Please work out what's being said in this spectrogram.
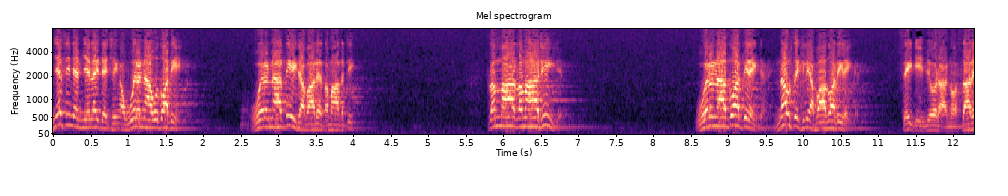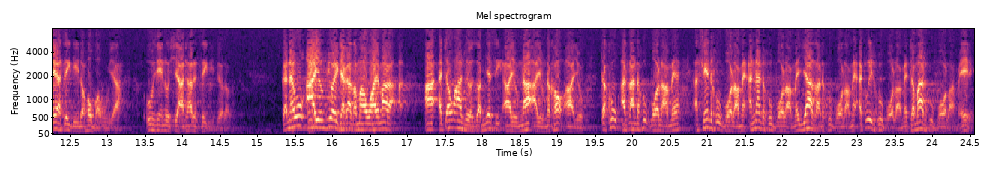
မျက်စိနဲ့မြင်လိုက်တဲ့အချိန်ကဝေဒနာကိုသွားသိဝေဒနာသိကြပါလေသမာတတိသမာသမာဓိဝေဒနာသွားသိလိုက်တယ်နောက်စိတ်ကလေးကဘာသွားသိလိုက်တယ်စိတ်တွေပြောတာတော့စာရဲကစိတ်တွေတော့ဟုတ်ပါဘူးဗျာဥစဉ်လို့ရှာထားတဲ့စိတ်တွေပြောတာကနဦးအာယုံပြောလိုက်တာကသမာဝါယမက အကြောင်းအားလျော်ဆိုမျက်စိအာယုံနားအာယုံနှာခေါင်းအာယုံတစ်ခုအတန်တစ်ခုပေါ်လာမယ်အစင်းတစ်ခုပေါ်လာမယ်အနတ်တစ်ခုပေါ်လာမယ်ရတာတစ်ခုပေါ်လာမယ်အတွေ့တစ်ခုပေါ်လာမယ်ဓမ္မတစ်ခုပေါ်လာမယ်တဲ့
